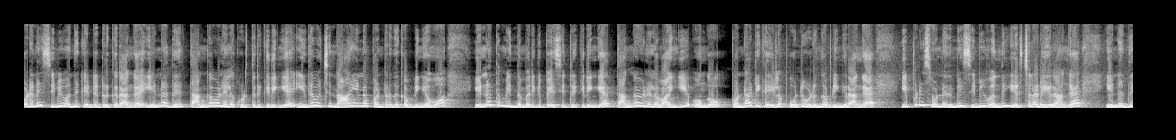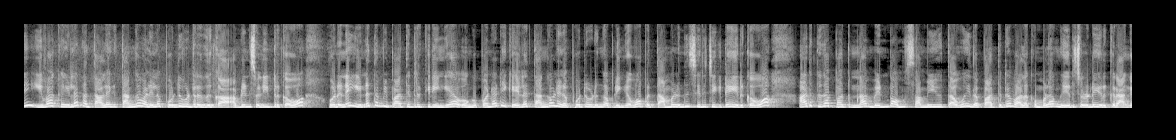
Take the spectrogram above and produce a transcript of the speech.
உடனே சிபி வந்து கேட்டுட்டு இருக்கிறாங்க என்னது தங்க வலையில் கொடுத்துருக்கிறீங்க? இதை வச்சு நான் என்ன பண்ணுறதுக்கு அப்படிங்கவும் என்ன தம்பி இந்த மாதிரிக்கு பேசிகிட்டு இருக்கிறீங்க தங்க வலையில் வாங்கி உங்கள் பொண்டாட்டி கையில் போட்டு விடுங்க அப்படிங்கிறாங்க. இப்படி சொன்னதுமே சிபி வந்து எரிச்சல் அடைகிறாங்க என்னது இவா கையில் நான் தலை தங்க வலையில் போட்டு விடுறதுக்கா? அப்படின்னு சொல்லிட்டு இருக்கவும் உடனே என்ன தம்பி பார்த்துட்டு இருக்கிறீங்க உங்கள் பொண்டாட்டி கையில் தங்க வலையில் போட்டு விடுங்க அப்படிங்கவும் இப்போ தமிழ் வந்து சிரிச்சுக்கிட்டே இருக்கவும் அடுத்ததாக பார்த்தோம்னா வெண்பாவும் சமயுத்தாவும் இதை பார்த்துட்டு வழக்கம் போல் அவங்க சொல்லிட்டு இருக்கிறாங்க.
